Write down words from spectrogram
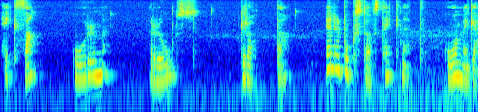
häxa, orm, ros, grotta eller bokstavstecknet omega.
